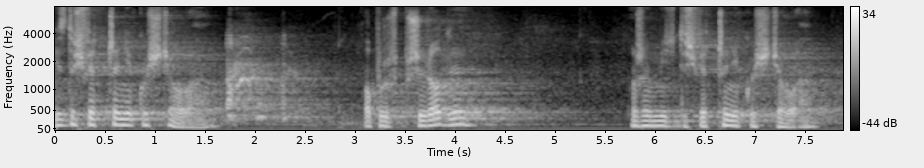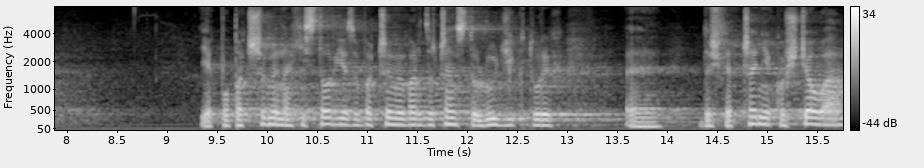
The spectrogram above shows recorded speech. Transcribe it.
jest doświadczenie Kościoła. Oprócz przyrody możemy mieć doświadczenie Kościoła. Jak popatrzymy na historię, zobaczymy bardzo często ludzi, których e, doświadczenie Kościoła,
